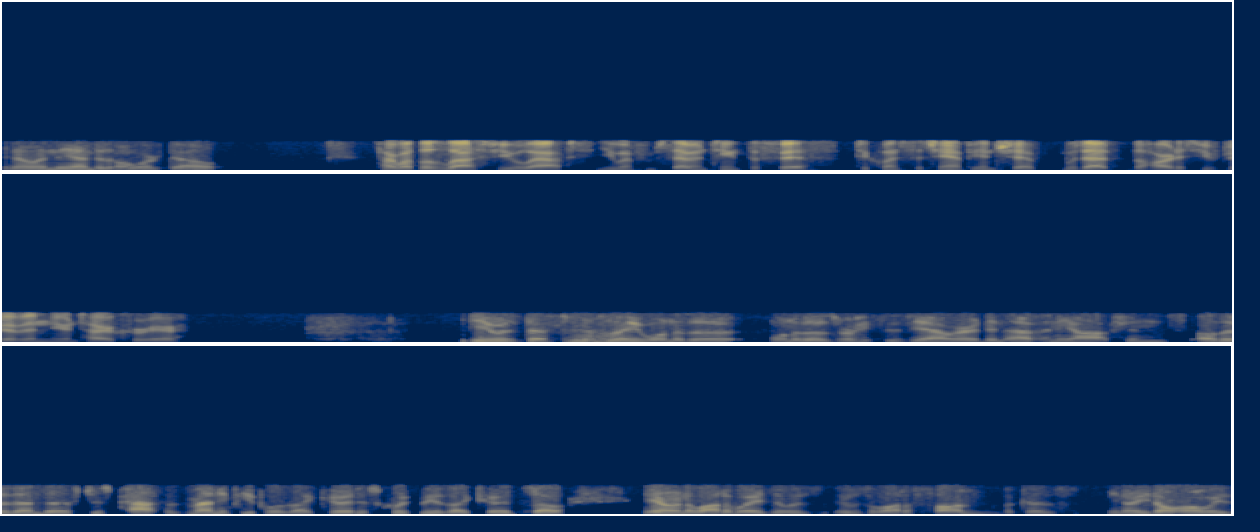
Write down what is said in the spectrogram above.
you know, in the end, it all worked out. Talk about those last few laps. You went from 17th to 5th to clinch the championship. Was that the hardest you've driven your entire career? It was definitely one of the one of those races, yeah, where I didn't have any options other than to just pass as many people as I could as quickly as I could. So, you know, in a lot of ways, it was it was a lot of fun because you know you don't always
